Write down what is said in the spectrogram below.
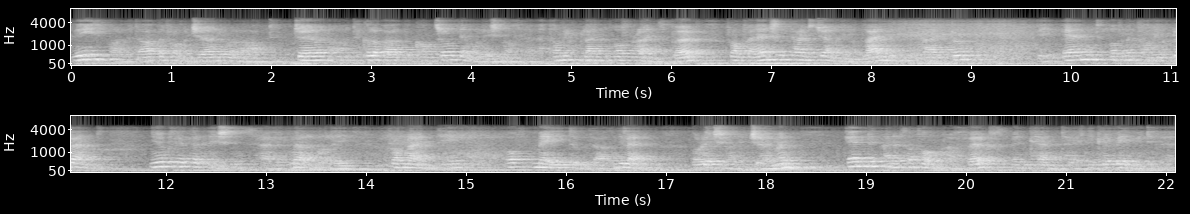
These are the data from a German article about the controlled demolition of the atomic plant of Rheinsberg from Financial Times Germany online with the title The End of an Atomic Plant nuclear technicians having melancholy from 19th of May 2011, originally German, endet eines Atomkraftwerks, Techniker bemüht wird.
